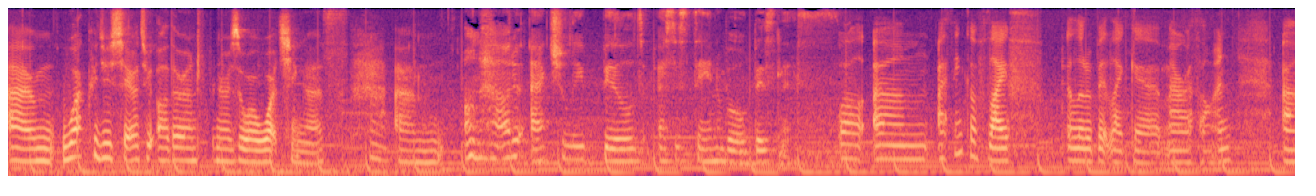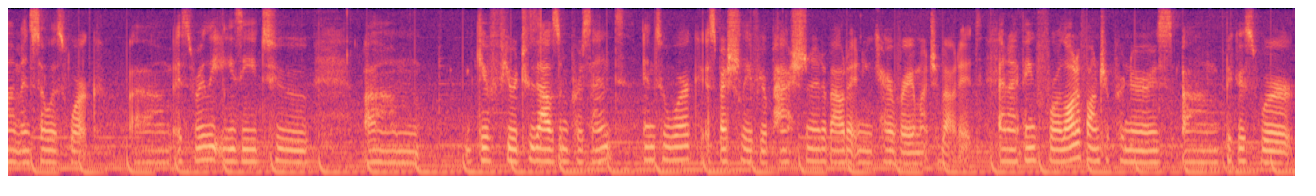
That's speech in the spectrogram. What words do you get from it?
um, what could you share to other entrepreneurs who are watching us mm. um, on how to actually build a sustainable business? Well, um, I think of life a little bit like a marathon, um, and so is work. Um, it's really easy to um, give your 2000% into work, especially if you're passionate about it and you care very much about it. And I think for a lot of entrepreneurs, um, because we're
